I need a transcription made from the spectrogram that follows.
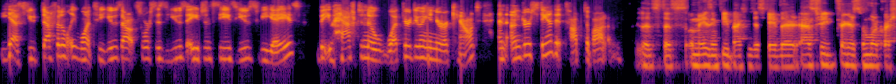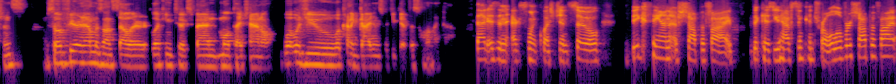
Yes, you definitely want to use outsources, use agencies, use VAs, but you have to know what they're doing in your account and understand it top to bottom. That's that's amazing feedback you just gave there. As she figures some more questions. So if you're an Amazon seller looking to expand multi-channel, what would you what kind of guidance would you give to someone like that? That is an excellent question. So big fan of Shopify because you have some control over Shopify.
